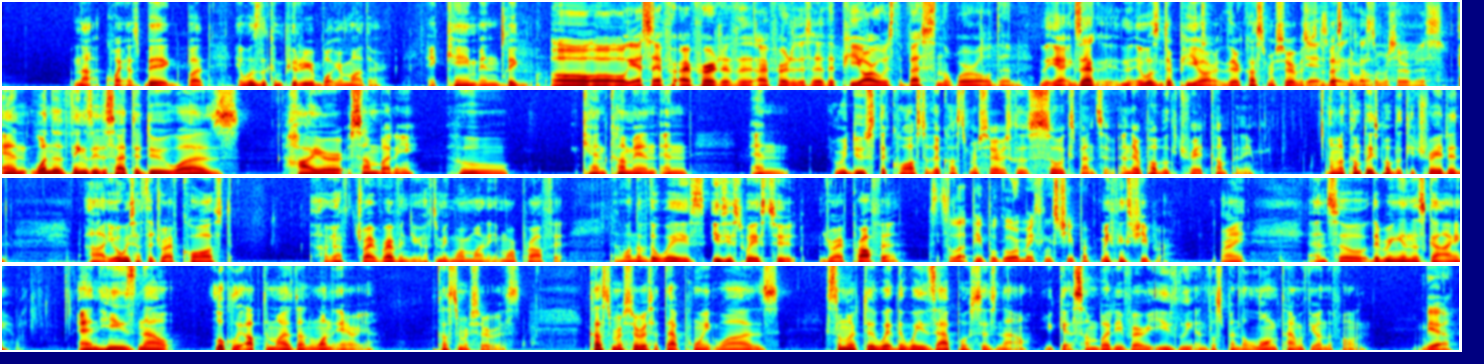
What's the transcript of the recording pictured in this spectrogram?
Not quite as big, but it was the computer you bought your mother. It came in big. Oh, oh, oh, yes, I've I've heard of the I've heard of this. Uh, the PR was the best in the world, and Yeah, exactly. It wasn't their PR. Their customer service was the best in the world. customer service. And one of the things they decided to do was hire somebody who can come in and and reduce the cost of their customer service because it's so expensive. And they're a publicly traded company. And when a company is publicly traded, uh, you always have to drive cost. Uh, you have to drive revenue. You have to make more money, more profit. And one of the ways, easiest ways to drive profit is to let people go or make things cheaper. make things cheaper, right? And so they bring in this guy, and he's now locally optimized on one area, customer service. Customer service at that point was similar to the way, the way Zappos is now. You get somebody very easily, and they'll spend a long time with you on the phone. Yeah.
